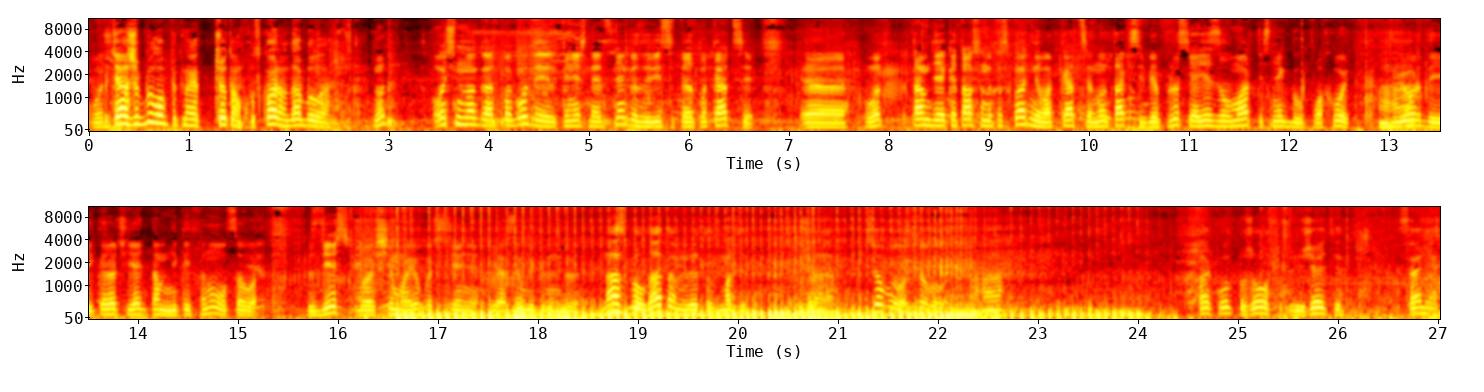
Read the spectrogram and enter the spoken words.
У Очень. тебя же был опыт на что там, Хускварна, да, было? Ну, очень много от погоды, конечно, от снега зависит и от локации. Э, вот там, где я катался на Хускварне, локация, ну так себе. Плюс я ездил в марте, снег был плохой, Ага. твердый, и, короче, я там не кайфанул особо. Здесь вообще мое почтение, я всем рекомендую. Нас был, да, там, этот, в марте уже, наверное. Все было, все было. Ага. Так вот, пожалуйста, приезжайте. Саня,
